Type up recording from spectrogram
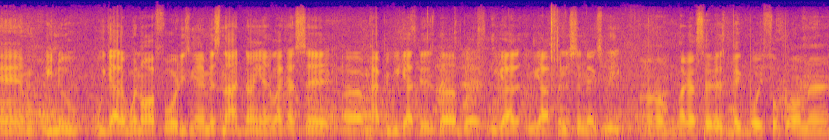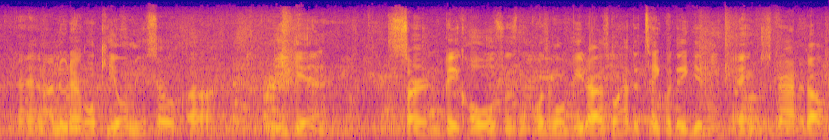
and we knew we got to win all four of these games. It's not done yet, like I said. Uh, I'm happy we got this done, but we got to we got to finish it next week. Um, like I said, it's big boy football, man, and I knew they were gonna key on me. So uh, me getting certain big holes was, wasn't gonna be there. I was gonna have to take what they give me and just grind it out.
